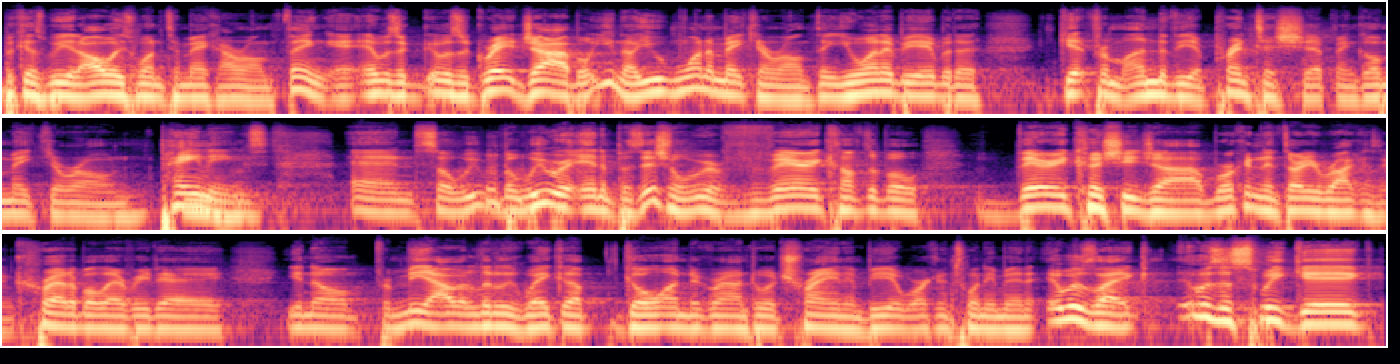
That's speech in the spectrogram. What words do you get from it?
because we had always wanted to make our own thing. It it was a, it was a great job, but you know, you want to make your own thing. You want to be able to get from under the apprenticeship and go make your own paintings. Mm-hmm. And so we, but we were in a position where we were very comfortable, very cushy job. Working in 30 Rock is incredible every day. You know, for me, I would literally wake up, go underground to a train, and be at work in 20 minutes. It was like, it was a sweet gig,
